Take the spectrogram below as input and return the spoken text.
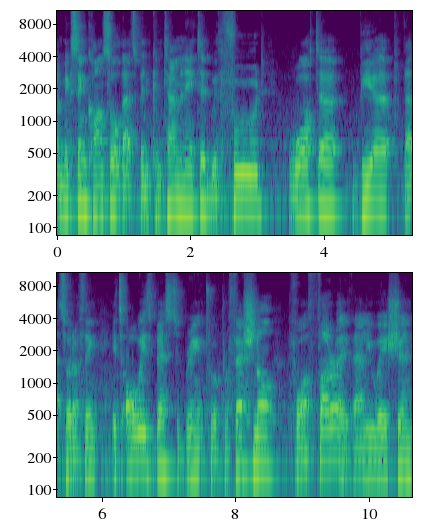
a mixing console that's been contaminated with food, water, beer, that sort of thing, it's always best to bring it to a professional for a thorough evaluation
